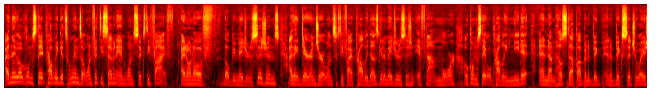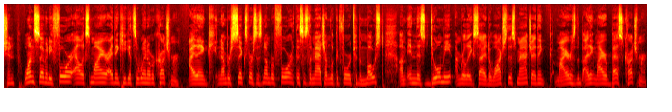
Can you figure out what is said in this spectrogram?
I think Oklahoma State State probably gets wins at 157 and 165. I don't know if there'll be major decisions. I think Dieringer at 165 probably does get a major decision, if not more. Oklahoma State will probably need it, and um, he'll step up in a big in a big situation. 174, Alex Meyer. I think he gets a win over Crutchmer. I think number six versus number four. This is the match I'm looking forward to the most. Um, in this dual meet, I'm really excited to watch this match. I think Meyer's the I think Meyer best Crutchmer.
